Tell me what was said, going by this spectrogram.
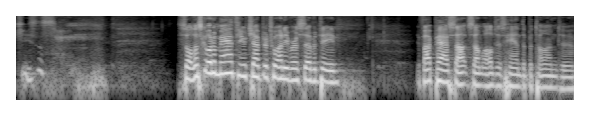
Jesus. So let's go to Matthew chapter 20, verse 17. If I pass out some, I'll just hand the baton to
